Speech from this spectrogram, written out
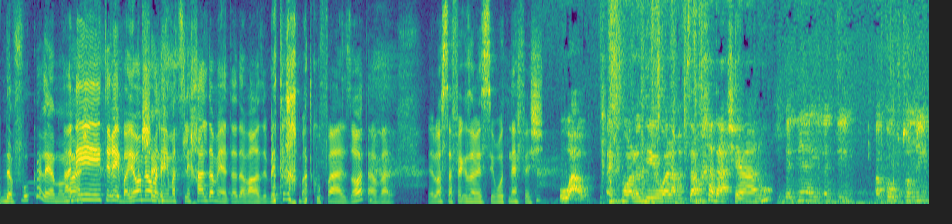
דבוק עליה ממש. אני, תראי, ביום יום ש- אני מצליחה לדמיין את הדבר הזה, בטח בתקופה הזאת, אבל ללא ספק זה מסירות נפש. וואו, אתמול הודיעו על המצב החדש שלנו. גני הילדים, הפעוטונים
